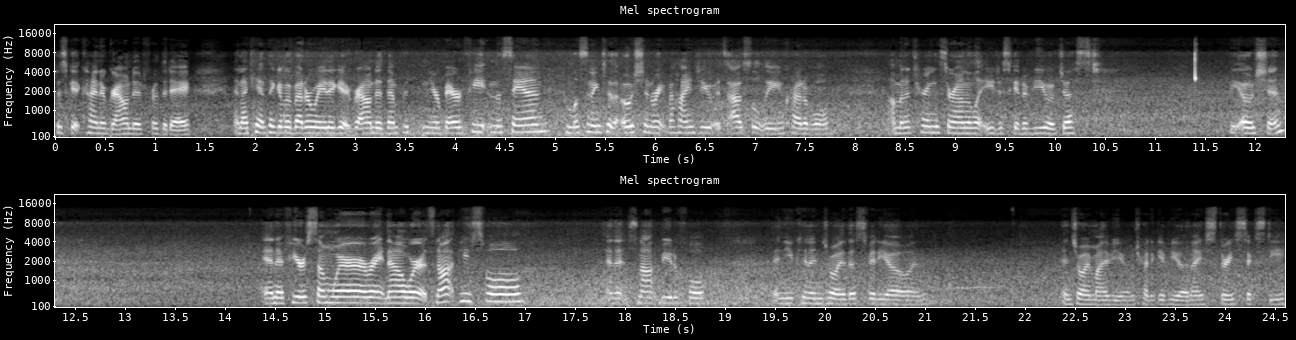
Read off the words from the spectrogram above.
just get kind of grounded for the day. And I can't think of a better way to get grounded than putting your bare feet in the sand and listening to the ocean right behind you. It's absolutely incredible. I'm going to turn this around and let you just get a view of just the ocean. And if you're somewhere right now where it's not peaceful and it's not beautiful then you can enjoy this video and enjoy my view and try to give you a nice 360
